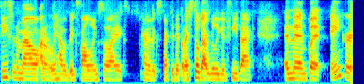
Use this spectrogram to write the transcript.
decent amount. I don't really have a big following, so I ex- kind of expected it, but I still got really good feedback. And then, but Anchor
